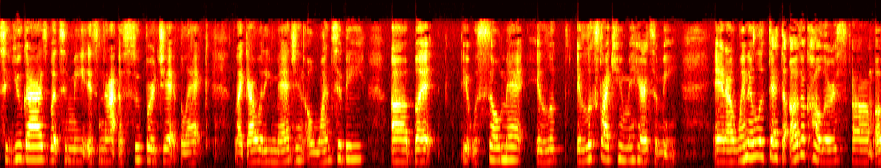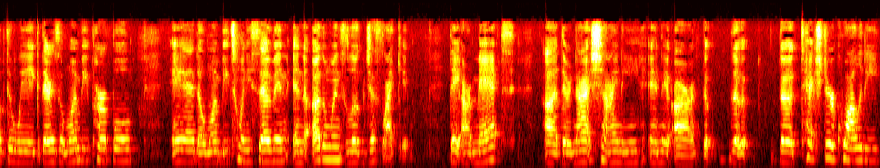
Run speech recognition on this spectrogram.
to you guys, but to me, it's not a super jet black like I would imagine a one to be. Uh, but it was so matte, it looked it looks like human hair to me. And I went and looked at the other colors um, of the wig. There's a 1B purple and a 1B27, and the other ones look just like it. They are matte, uh, they're not shiny, and they are the the the texture quality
